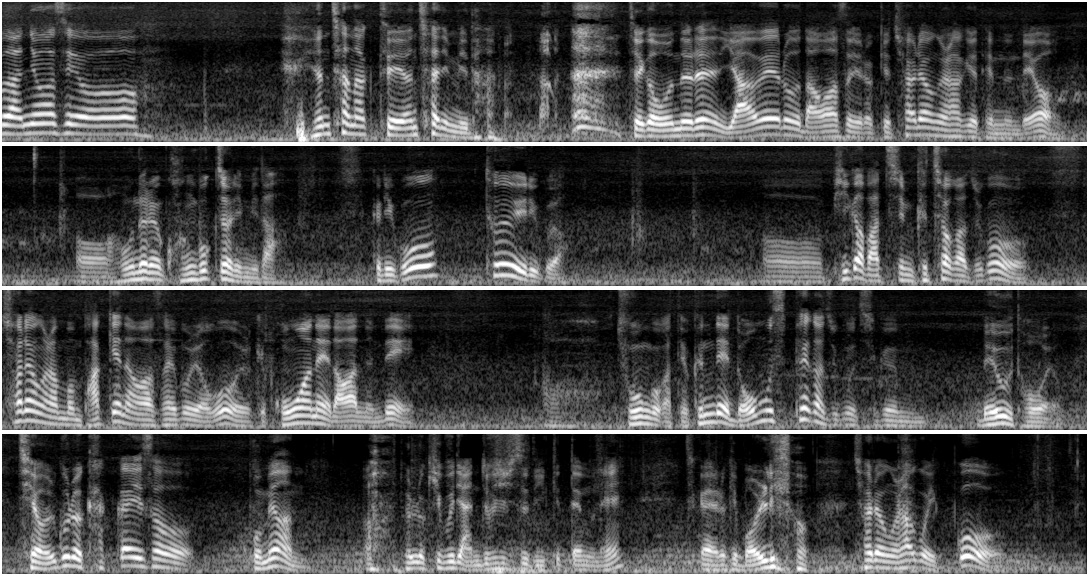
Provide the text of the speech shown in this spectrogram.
여러분 안녕하세요. 현찬학트의 현찬입니다. 제가 오늘은 야외로 나와서 이렇게 촬영을 하게 됐는데요. 어, 오늘은 광복절입니다. 그리고 토요일이고요. 어, 비가 마침 그쳐가지고 촬영을 한번 밖에 나와서 해보려고 이렇게 공원에 나왔는데 어, 좋은 것 같아요. 근데 너무 습해가지고 지금 매우 더워요. 제 얼굴을 가까이서 보면 어, 별로 기분이 안 좋으실 수도 있기 때문에 제가 이렇게 멀리서 촬영을 하고 있고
